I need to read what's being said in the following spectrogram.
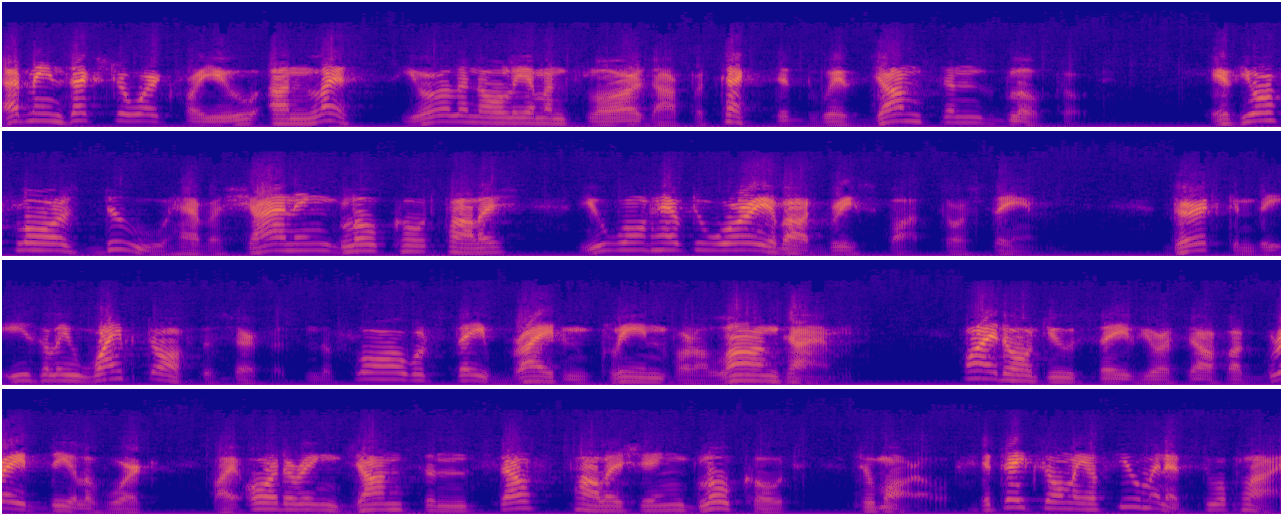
That means extra work for you unless your linoleum and floors are protected with Johnson's Glow Coat. If your floors do have a shining Glow Coat polish, you won't have to worry about grease spots or stains. Dirt can be easily wiped off the surface, and the floor will stay bright and clean for a long time. Why don't you save yourself a great deal of work by ordering Johnson's self-polishing Glow Coat tomorrow? It takes only a few minutes to apply,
